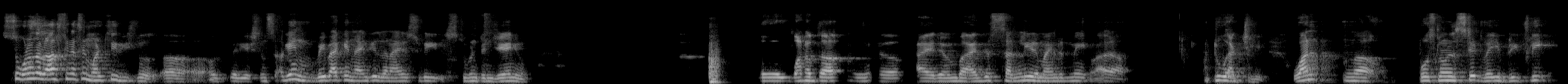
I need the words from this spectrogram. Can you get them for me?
so one of the last things I said, multi-regional uh, variations. Again, way back in 90s when I used to be student in JNU, one of the, uh, I remember, I just suddenly reminded me, uh, two actually. One, uh, post-colonial state, very briefly,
